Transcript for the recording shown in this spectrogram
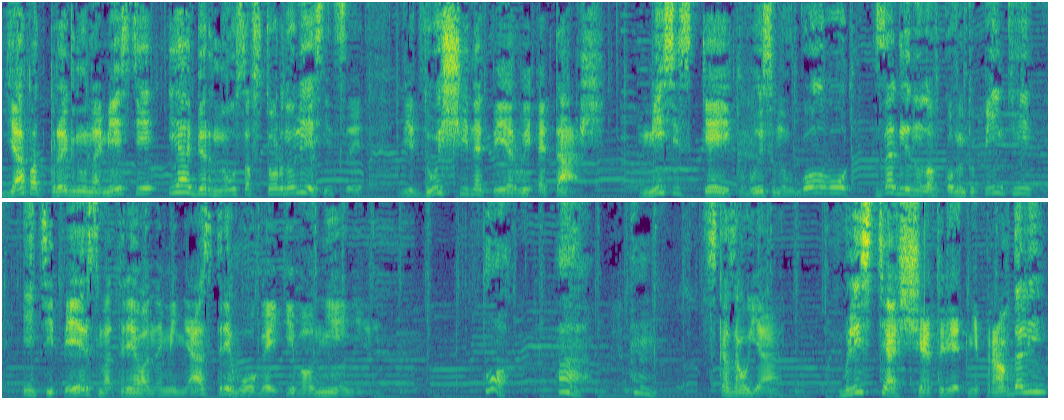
Я подпрыгнул на месте и обернулся в сторону лестницы, ведущей на первый этаж. Миссис Кейк, высунув голову, заглянула в комнату Пинки и теперь смотрела на меня с тревогой и волнением. «О, а, хм», — сказал я. «Блестящий ответ, не правда ли?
